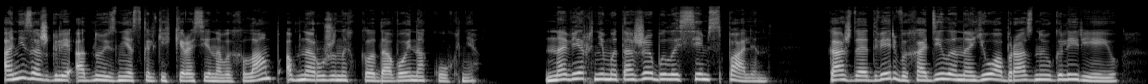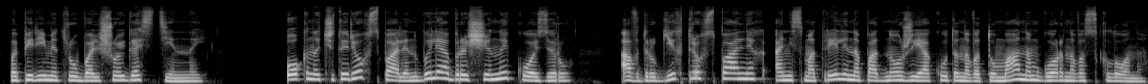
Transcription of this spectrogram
они зажгли одну из нескольких керосиновых ламп, обнаруженных в кладовой на кухне. На верхнем этаже было семь спален. Каждая дверь выходила на Ю-образную галерею — по периметру большой гостиной. Окна четырех спален были обращены к озеру, а в других трех спальнях они смотрели на подножие окутанного туманом горного склона.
